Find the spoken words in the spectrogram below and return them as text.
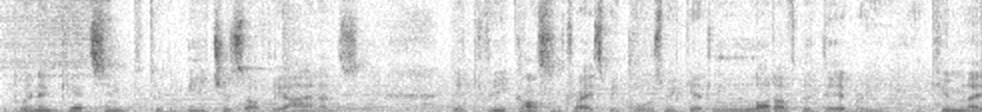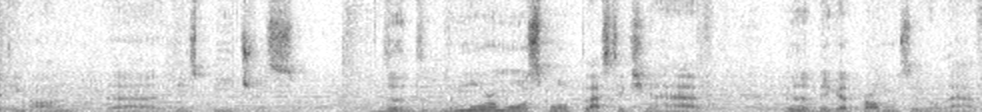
But when it gets into the beaches of the islands, it reconcentrates because we get a lot of the debris accumulating on uh, these beaches. The, the, the, more and more small plastics you have, the bigger problems we will have.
